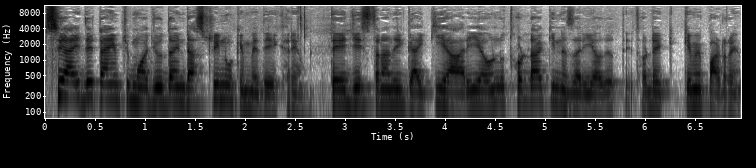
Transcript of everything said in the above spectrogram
ਤੁਸੀਂ ਅੱਜ ਦੇ ਟਾਈਮ 'ਚ ਮੌਜੂਦਾ ਇੰਡਸਟਰੀ ਨੂੰ ਕਿਵੇਂ ਦੇਖ ਰਹੇ ਹੋ? ਤੇ ਜਿਸ ਤਰ੍ਹਾਂ ਦੀ ਗਾਇਕੀ ਆ ਰਹੀ ਹੈ ਉਹਨੂੰ ਤੁਹਾਡਾ ਕੀ ਨਜ਼ਰੀਆ ਉਹਦੇ ਉੱਤੇ? ਤੁਹਾਡੇ ਕਿਵੇਂ ਪੜ ਰਹੇ ਹੋ?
